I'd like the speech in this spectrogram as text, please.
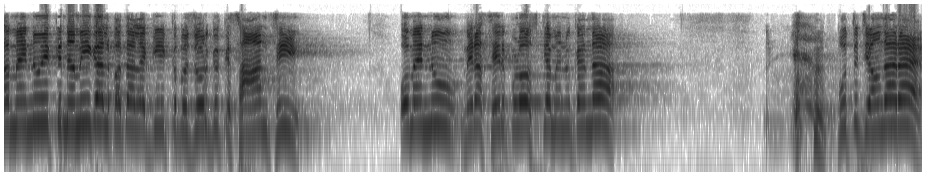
ਤਾਂ ਮੈਨੂੰ ਇੱਕ ਨਵੀਂ ਗੱਲ ਪਤਾ ਲੱਗੀ, ਇੱਕ ਬਜ਼ੁਰਗ ਕਿਸਾਨ ਸੀ। ਉਹ ਮੈਨੂੰ, ਮੇਰਾ ਸਿਰ ਪੜੋਸ ਕੇ ਮੈਨੂੰ ਕਹਿੰਦਾ, ਪੁੱਤ ਜਿਉਂਦਾ ਰਹਿ,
